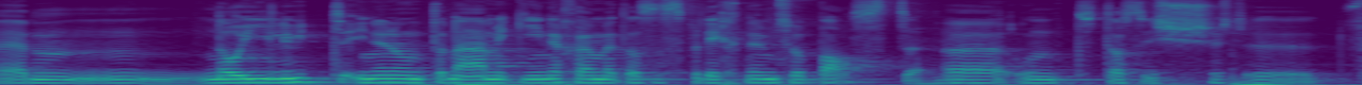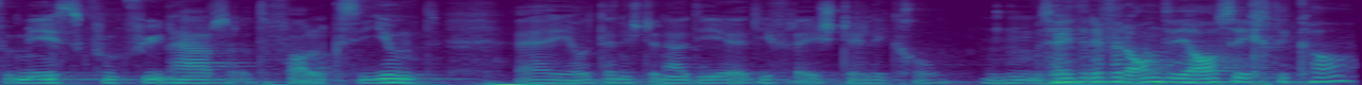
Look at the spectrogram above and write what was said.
ähm, neue Leute in eine Unternehmung reinkommen, dass es vielleicht nicht mehr so passt mhm. äh, und das ist äh, für mich vom Gefühl her der Fall gewesen und äh, ja, dann ist dann auch die, die Freistellung gekommen. Mhm. Was hat er für andere Ansichten gehabt?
